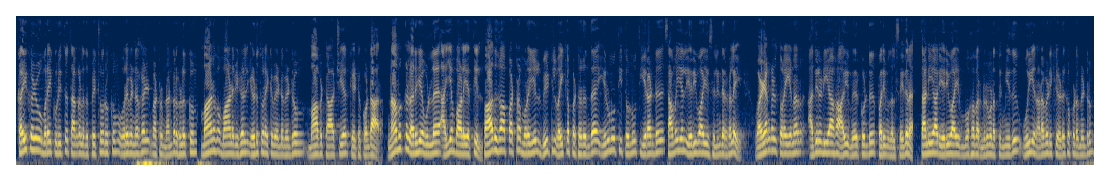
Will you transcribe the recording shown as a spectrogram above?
கை கழுவு முறை குறித்து தங்களது பெற்றோருக்கும் உறவினர்கள் மற்றும் நண்பர்களுக்கும் மாணவ மாணவிகள் எடுத்துரைக்க வேண்டும் என்றும் மாவட்ட ஆட்சியர் கேட்டுக் கொண்டார் நாமக்கல் அருகே உள்ள ஐயம்பாளையத்தில் பாதுகாப்பற்ற முறையில் வீட்டில் வைக்கப்பட்டிருந்த இருநூத்தி தொண்ணூத்தி இரண்டு சமையல் எரிவாயு சிலிண்டர்களை வழங்கல் துறையினர் அதிரடியாக ஆய்வு மேற்கொண்டு பறிமுதல் செய்தனர். தனியார் எரிவாயு முகவர் நிறுவனத்தின் மீது உரிய நடவடிக்கை எடுக்கப்படும் என்றும்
